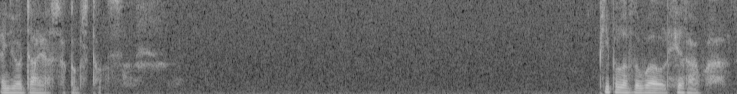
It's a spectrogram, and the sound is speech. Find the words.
and your dire circumstances. People of the world, hear our words.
